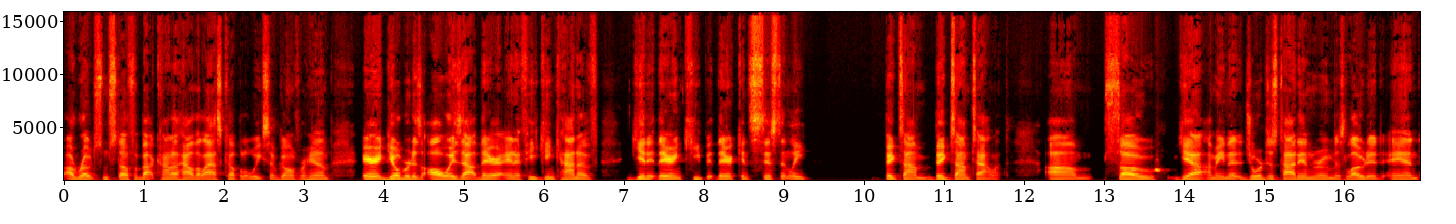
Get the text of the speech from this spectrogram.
I wrote some stuff about kind of how the last couple of weeks have gone for him. Arik Gilbert is always out there, and if he can kind of get it there and keep it there consistently, big time, big time talent. Um, so yeah, I mean, uh, Georgia's tight end room is loaded, and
